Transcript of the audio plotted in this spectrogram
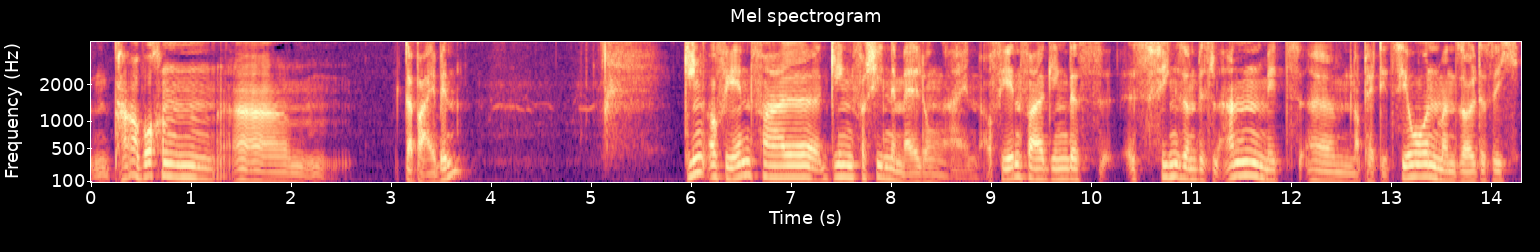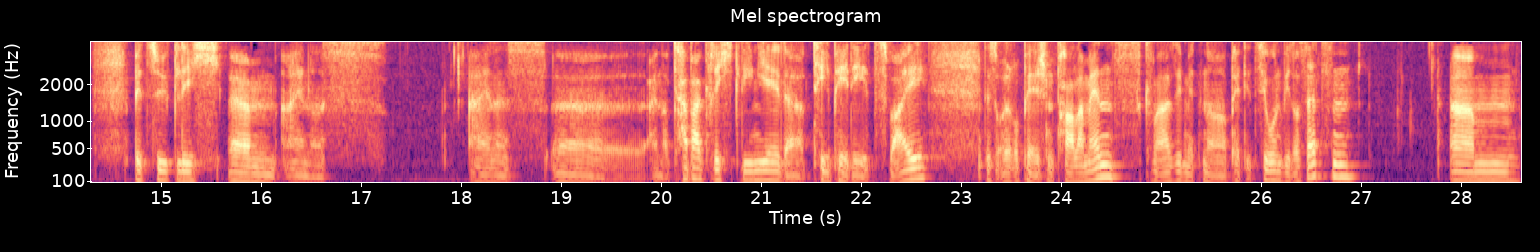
ein paar Wochen ähm, dabei bin, ging auf jeden Fall, gingen verschiedene Meldungen ein. Auf jeden Fall ging das, es fing so ein bisschen an mit ähm, einer Petition. Man sollte sich bezüglich ähm, eines eines äh, einer Tabakrichtlinie der TPD 2 des Europäischen Parlaments quasi mit einer Petition widersetzen. Ähm,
